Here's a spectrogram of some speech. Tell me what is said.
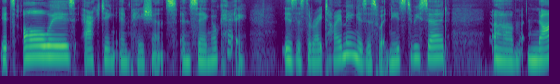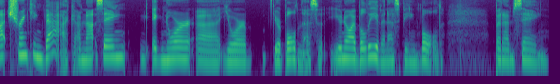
It's always acting in patience and saying, okay, is this the right timing? Is this what needs to be said? Um, not shrinking back. I'm not saying ignore uh, your your boldness. You know, I believe in us being bold, but I'm saying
